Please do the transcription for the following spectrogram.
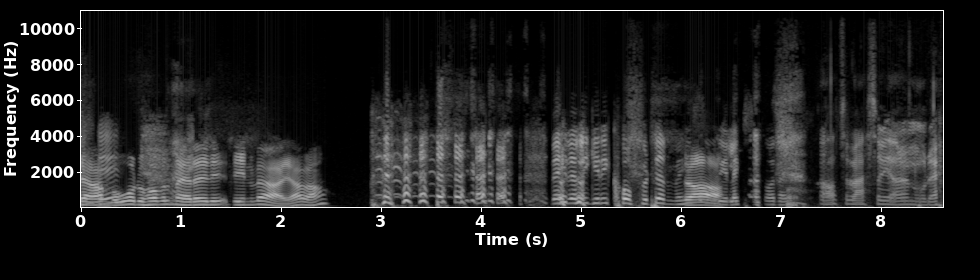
Kära det, du har väl med dig di- din värja va? nej, den ligger i kofferten med Ja. historielexikonen. Ja, tyvärr så gör den nog det.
